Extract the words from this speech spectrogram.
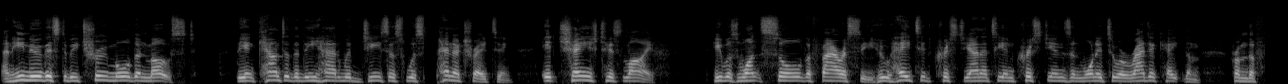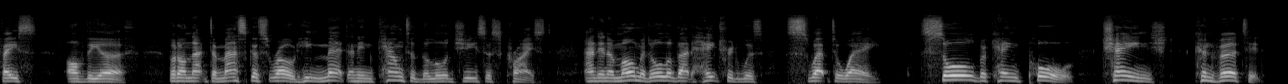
And he knew this to be true more than most. The encounter that he had with Jesus was penetrating, it changed his life. He was once Saul the Pharisee who hated Christianity and Christians and wanted to eradicate them from the face of the earth. But on that Damascus road, he met and encountered the Lord Jesus Christ. And in a moment, all of that hatred was swept away. Saul became Paul, changed, converted,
